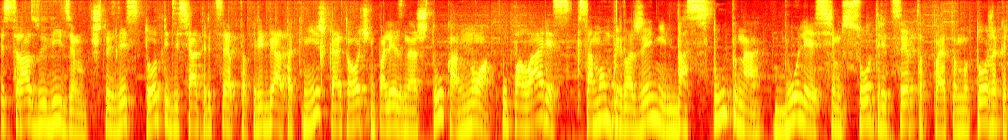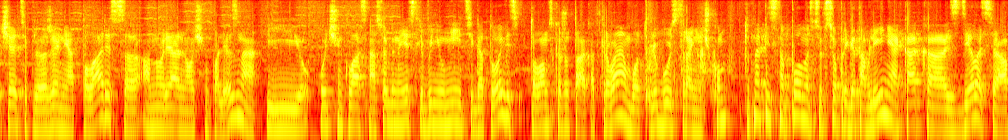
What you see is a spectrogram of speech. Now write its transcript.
И сразу видим, что здесь 150 рецептов. Ребята, книжка это очень полезная штука, но у Polaris в самом приложении доступно более 700 рецептов, поэтому тоже качайте приложение от Polaris, оно реально очень полезно полезно и очень классно. Особенно если вы не умеете готовить, то вам скажу так. Открываем вот любую страничку. Тут написано полностью все приготовление, как э, сделать э,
